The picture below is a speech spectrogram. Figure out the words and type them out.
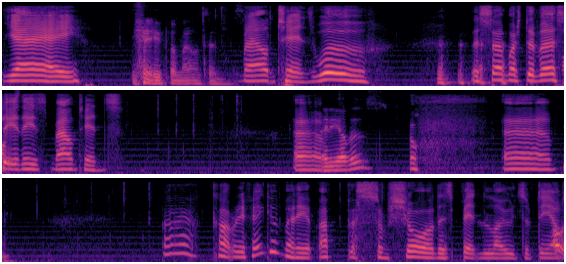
Yay! Yay for mountains. Mountains, woo! There's so much diversity in these mountains. Um, Any others? um, I can't really think of many. I, I'm sure there's been loads of DLC Oh,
